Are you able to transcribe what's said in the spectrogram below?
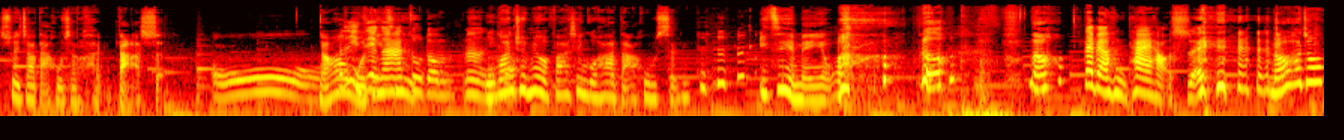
睡觉打呼声很大声哦。然后我之前跟他住都，嗯，我完全没有发现过他的打呼声，一次也没有。然后 代表你太好睡。然后他就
